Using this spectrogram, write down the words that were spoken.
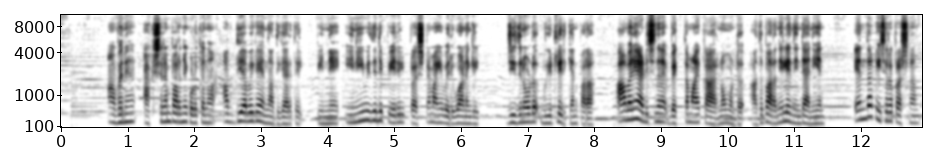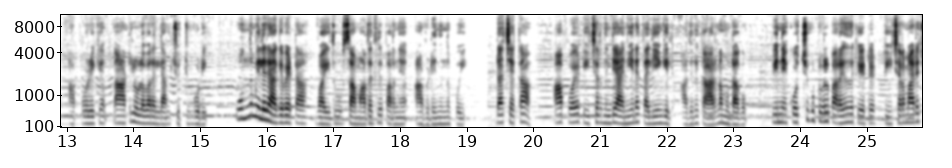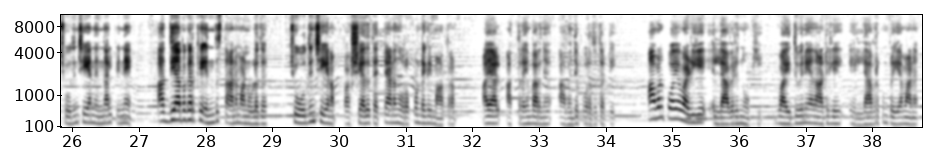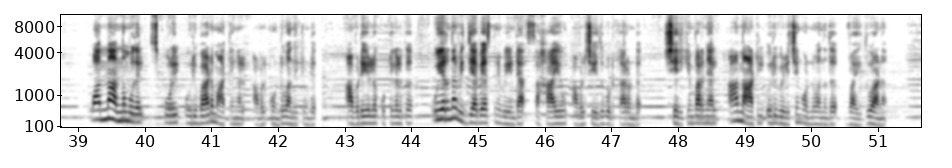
അവന് അക്ഷരം പറഞ്ഞു കൊടുക്കുന്ന അധ്യാപിക എന്ന അധികാരത്തിൽ. പിന്നെ ഇനിയും ഇതിന്റെ പേരിൽ പ്രശ്നമായി വരുവാണെങ്കിൽ ജിതിനോട് വീട്ടിലിരിക്കാൻ പറ. അവനെ അടിച്ചതിന് വ്യക്തമായ കാരണവുമുണ്ട്. അത് പറഞ്ഞില്ലേ നിന്റെ അനിയൻ? എന്താ ടീച്ചറെ പ്രശ്നം? അപ്പോഴേക്കും നാട്ടിലുള്ളവരെല്ലാം ചുറ്റും കൂടി ഒന്നുമില്ല രാഘവേട്ട വൈദു സമാധാനത്തിൽ പറഞ്ഞ് അവിടെ നിന്ന് പോയി. ഡാ ചെക്ക ആ പോയ ടീച്ചർ നിന്റെ അനിയനെ തല്ലിയെങ്കിൽ അതിന് കാരണമുണ്ടാകും. പിന്നെ കൊച്ചുകുട്ടികൾ പറയുന്നത് കേട്ട് ടീച്ചർമാരെ ചോദ്യം ചെയ്യാൻ നിന്നാൽ പിന്നെ അധ്യാപകർക്ക് എന്ത് സ്ഥാനമാണുള്ളത്? ചോദ്യം ചെയ്യണം. പക്ഷേ അത് തെറ്റാണെന്ന് ഉറപ്പുണ്ടെങ്കിൽ മാത്രം അയാൾ അത്രയും പറഞ്ഞ് അവന്റെ പുറത്ത് തട്ടി. അവൾ പോയ വഴിയെ എല്ലാവരും നോക്കി. വൈദ്യുവിനെ ആ നാട്ടിലെ എല്ലാവർക്കും പ്രിയമാണ്. വന്ന അന്നു മുതൽ സ്കൂളിൽ ഒരുപാട് മാറ്റങ്ങൾ അവൾ കൊണ്ടുവന്നിട്ടുണ്ട്. അവിടെയുള്ള കുട്ടികൾക്ക് ഉയർന്ന വിദ്യാഭ്യാസത്തിന് വേണ്ട സഹായവും അവൾ ചെയ്തു കൊടുക്കാറുണ്ട്. ശരിക്കും പറഞ്ഞാൽ ആ നാട്ടിൽ ഒരു വെളിച്ചം കൊണ്ടുവന്നത് വൈദ്യുവാണ്.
